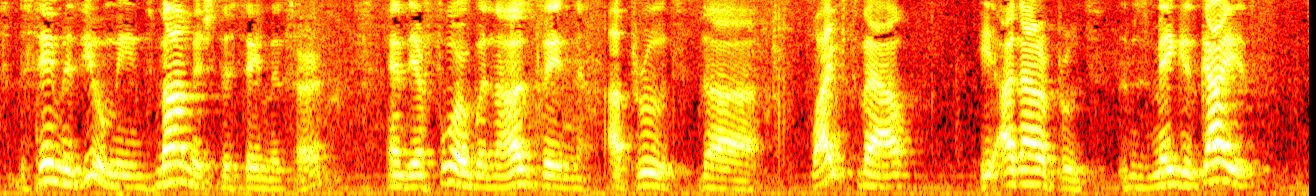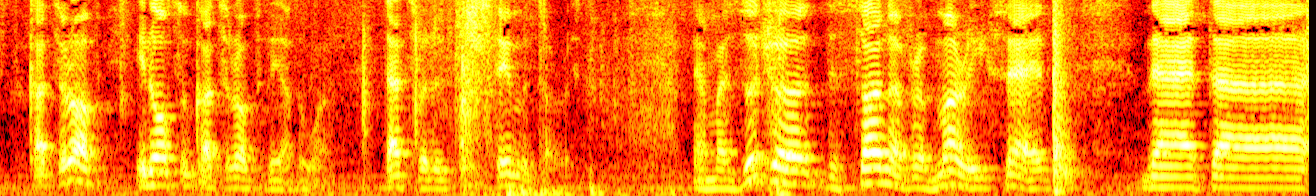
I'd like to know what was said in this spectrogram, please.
So the same as you means mamish the same as her, and therefore when the husband uproots the wife's vow, he uh, not uproots. Megas guy is cuts it off. It also cuts it off for the other one. That's what it says. Same with Torahs. Now Mar Zutra, the son of Rav Mari, said that uh,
